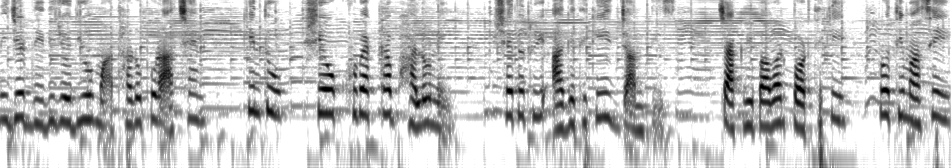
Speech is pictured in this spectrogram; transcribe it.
নিজের দিদি যদিও মাথার ওপর আছেন, কিন্তু সেও খুব একটা ভালো নেই। সে তো তুই আগে থেকেই জানতিস। চাকরি পাওয়ার পর থেকে প্রতি মাসে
